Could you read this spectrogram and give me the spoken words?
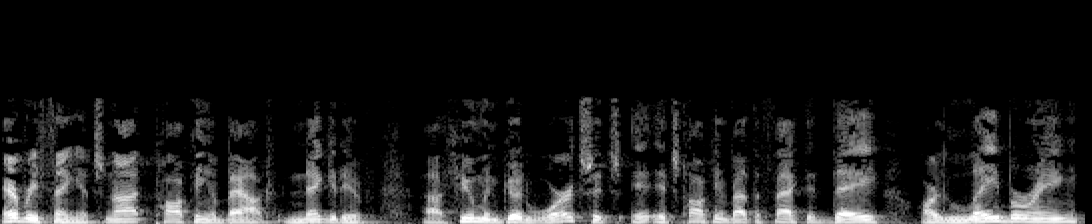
everything. It's not talking about negative uh, human good works. It's, it's talking about the fact that they are laboring.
